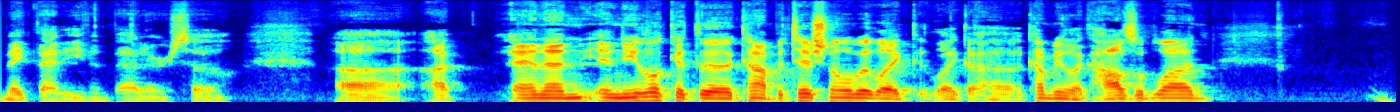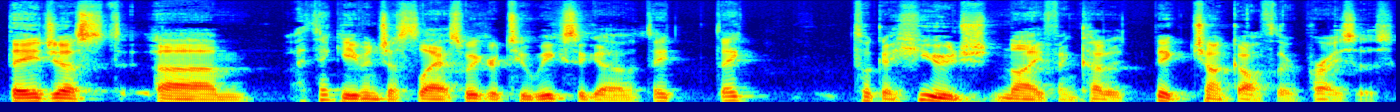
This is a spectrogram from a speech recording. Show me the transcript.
make that even better. So, uh, I, and then and you look at the competition a little bit, like like a company like Hasselblad, they just um, I think even just last week or two weeks ago, they they took a huge knife and cut a big chunk off their prices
